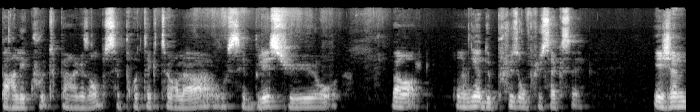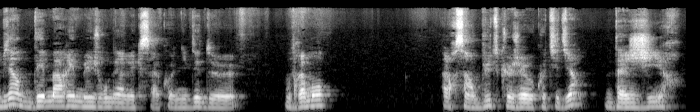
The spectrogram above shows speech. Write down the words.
par l'écoute, par exemple, ces protecteurs-là ou ces blessures, ben, on y a de plus en plus accès. Et j'aime bien démarrer mes journées avec ça, quoi, une idée de vraiment. Alors, c'est un but que j'ai au quotidien, d'agir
